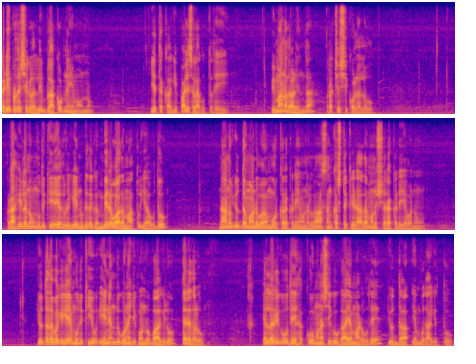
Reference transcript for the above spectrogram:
ಗಡಿ ಪ್ರದೇಶಗಳಲ್ಲಿ ಬ್ಲಾಕ್ಔಟ್ ನಿಯಮವನ್ನು ಎತ್ತಕ್ಕಾಗಿ ಪಾಲಿಸಲಾಗುತ್ತದೆ. ವಿಮಾನ ದಾಳಿಯಿಂದ ರಕ್ಷಿಸಿಕೊಳ್ಳಲು. ರಾಹಿಲನು ಮುದುಕಿಯ ಎದುರಿಗೆ ನುಡಿದ ಗಂಭೀರವಾದ ಮಾತು ಯಾವುದು? ನಾನು ಯುದ್ಧ ಮಾಡುವ ಮೂರ್ಖರ ಕಡೆಯವನಲ್ಲ, ಸಂಕಷ್ಟಕ್ಕೀಡಾದ ಮನುಷ್ಯರ ಕಡೆಯವನು. ಯುದ್ಧದ ಬಗೆಗೆ ಮುದುಕಿಯು ಏನೆಂದು ಗೊಣಗಿಕೊಂಡು ಬಾಗಿಲು ತೆರೆದಳು. ಎಲ್ಲರಿಗೂ ದೇಹಕ್ಕೂ ಮನಸ್ಸಿಗೂ ಗಾಯ ಮಾಡುವುದೇ ಯುದ್ಧ ಎಂಬುದಾಗಿತ್ತು.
